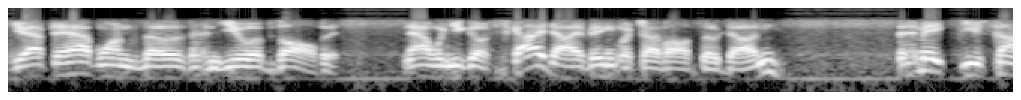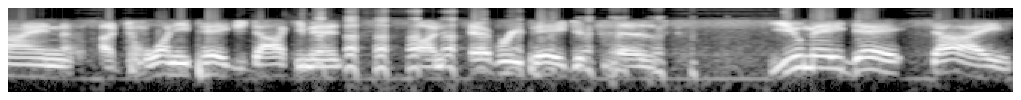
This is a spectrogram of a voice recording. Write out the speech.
you have to have one of those, and you absolve it. Now, when you go skydiving, which I've also done, they make you sign a 20-page document. on every page, it says you may die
